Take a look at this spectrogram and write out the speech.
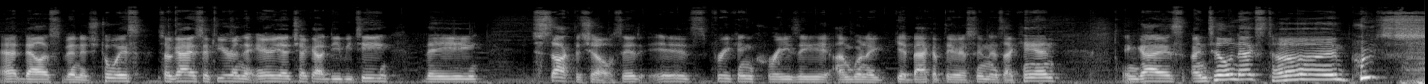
at Dallas Vintage Toys. So guys, if you're in the area, check out DVT. They stock the shelves. It is freaking crazy. I'm gonna get back up there as soon as I can. And guys, until next time, peace!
